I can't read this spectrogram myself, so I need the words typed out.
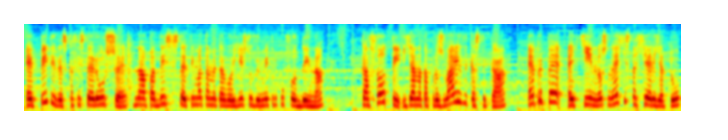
επίτηδες καθυστερούσε να απαντήσει στα αιτήματα μεταγωγής του Δημήτρη Κουφοντίνα, καθότι για να τα προσβάλλει δικαστικά έπρεπε εκείνος να έχει στα χέρια του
